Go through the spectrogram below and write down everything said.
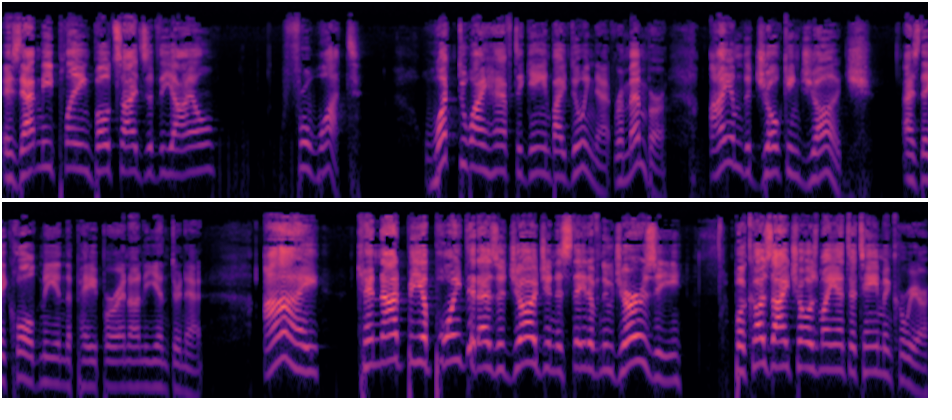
is that me playing both sides of the aisle? For what? What do I have to gain by doing that? Remember, I am the joking judge, as they called me in the paper and on the internet. I cannot be appointed as a judge in the state of New Jersey because I chose my entertainment career.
